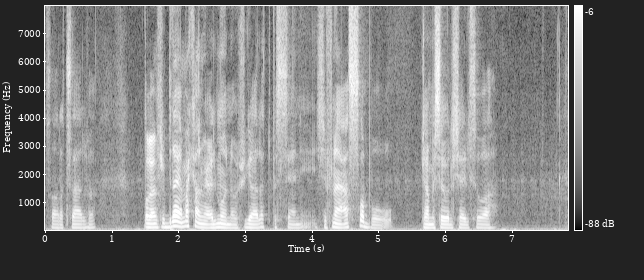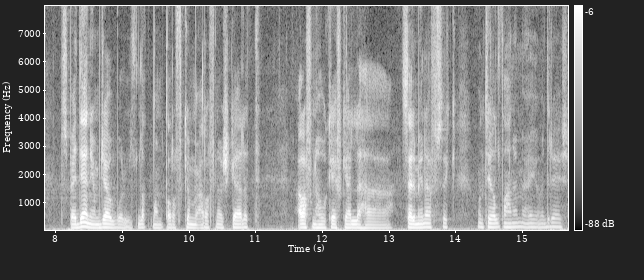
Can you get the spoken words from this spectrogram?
وصارت سالفة. طبعا في البداية ما كانوا يعلمونا وش قالت بس يعني شفناه عصب وقام يسوي الأشياء اللي سواها بس بعدين يوم جابوا اللقطة من طرف كم عرفنا وش قالت عرفنا هو كيف قال لها سلمي نفسك وأنتي غلطانة معي ومدري إيش.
